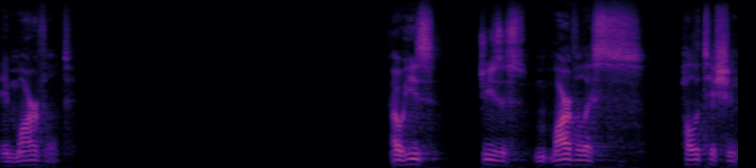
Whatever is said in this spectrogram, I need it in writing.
they marveled. Oh, he's Jesus, marvelous politician.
